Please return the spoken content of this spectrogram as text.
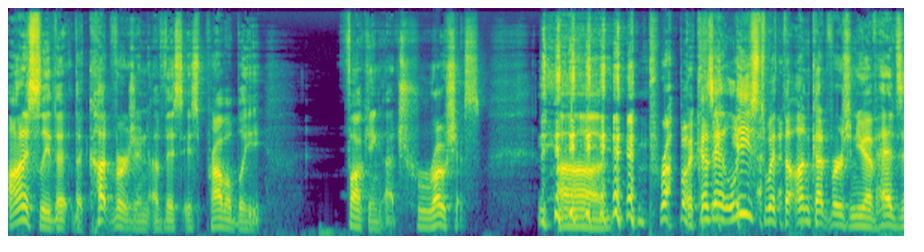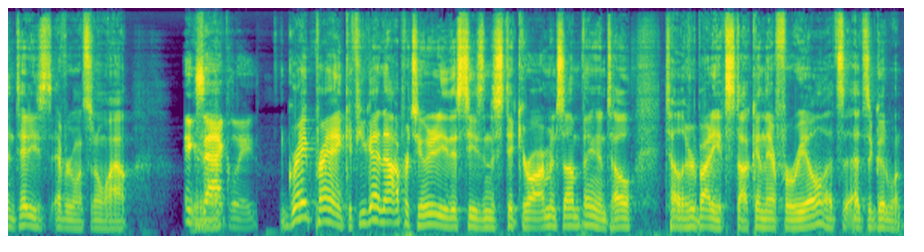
honestly the the cut version of this is probably fucking atrocious um, probably because at least with the uncut version you have heads and titties every once in a while. Exactly. Great prank. If you get an opportunity this season to stick your arm in something and tell tell everybody it's stuck in there for real, that's that's a good one.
